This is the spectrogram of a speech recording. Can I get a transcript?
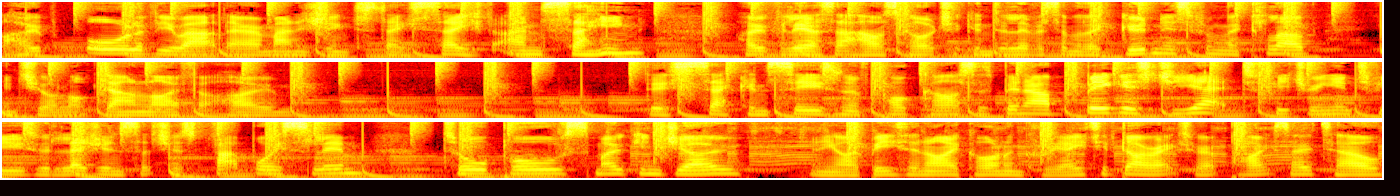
I hope all of you out there are managing to stay safe and sane. Hopefully, us at House Culture can deliver some of the goodness from the club into your lockdown life at home. This second season of podcast has been our biggest yet, featuring interviews with legends such as Fatboy Slim, Tall Paul, Smoking Joe, and the Ibizan icon and creative director at Pike's Hotel,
